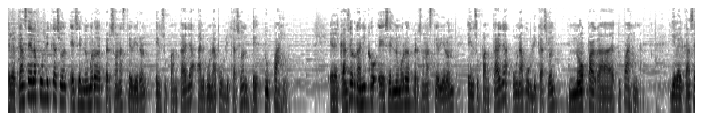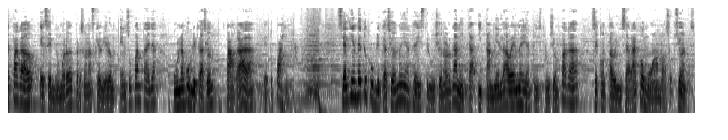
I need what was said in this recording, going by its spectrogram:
El alcance de la publicación es el número de personas que vieron en su pantalla alguna publicación de tu página. El alcance orgánico es el número de personas que vieron en su pantalla una publicación no pagada de tu página y el alcance pagado es el número de personas que vieron en su pantalla una publicación pagada de tu página. Si alguien ve tu publicación mediante distribución orgánica y también la ve mediante distribución pagada, se contabilizará como ambas opciones.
